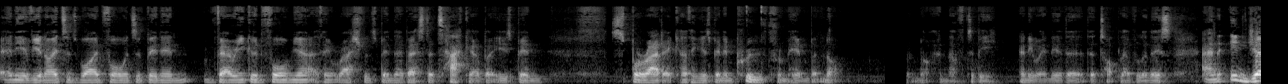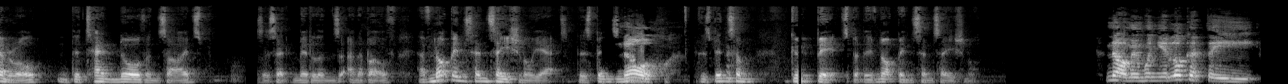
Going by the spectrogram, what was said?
any of United's wide forwards have been in very good form yet. I think Rashford's been their best attacker, but he's been sporadic. I think he's been improved from him, but not not enough to be anywhere near the, the top level of this. And in general, the 10 northern sides, as I said, Midlands and above, have not been sensational yet. There's been some, No. there's been some good bits, but they've not been sensational. No, I mean when you look at the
